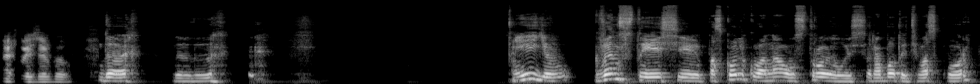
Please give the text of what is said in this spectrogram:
такой же был? Да, да, да. И Гвен Стейси, поскольку она устроилась работать в Аскорп,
